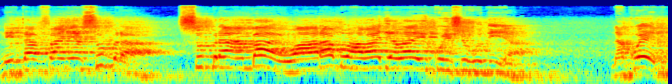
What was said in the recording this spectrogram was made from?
nitafanya subra, subra ambayo Waarabu hawajawahi kuishuhudia. Na kweli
